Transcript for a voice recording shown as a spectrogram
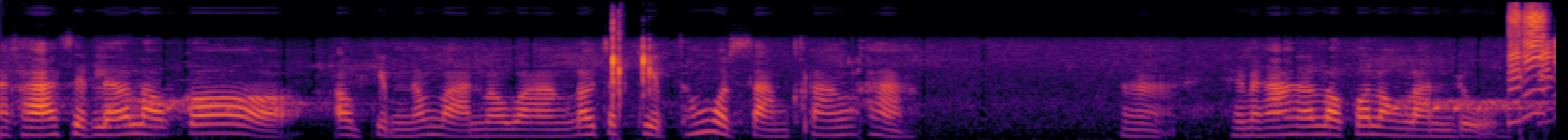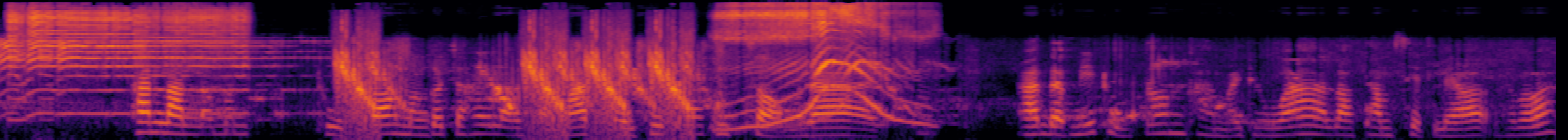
นะคะ เสร็จแล้วเราก็เอาเก็บน้ำหวานมาวาง เราจะเก็บทั้งหมด 3 ครั้งค่ะอ่าเห็นไหมคะแล้วเราก็ลองรันดูถ้ารันแล้วมันถูกต้องมันก็จะให้เราสามารถไปที่ข้อที่สองได้อะแบบนี้ถูกต้องค่ะหมายถึงว่าเราทำเสร็จแล้วแปลว่า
